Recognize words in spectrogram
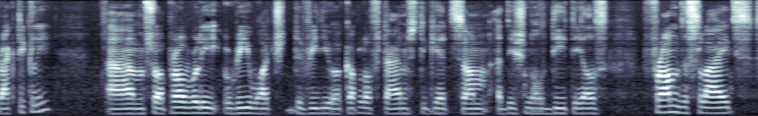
practically. Um, so I probably rewatched the video a couple of times to get some additional details from the slides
